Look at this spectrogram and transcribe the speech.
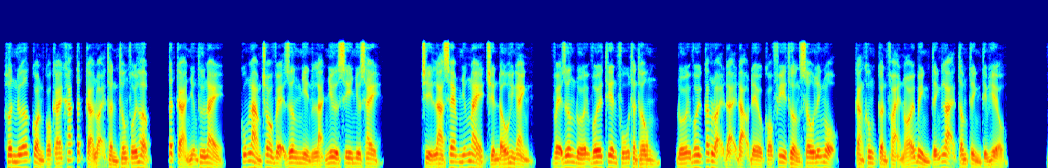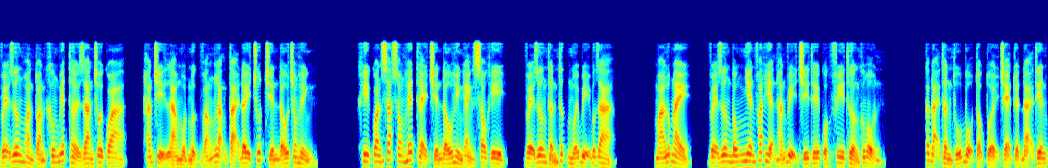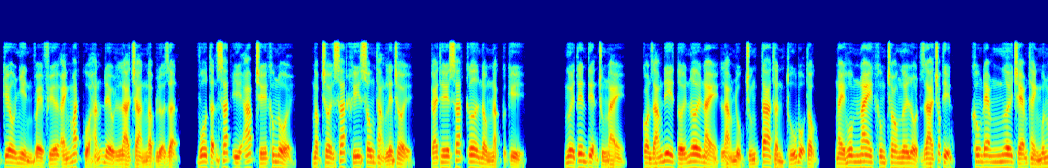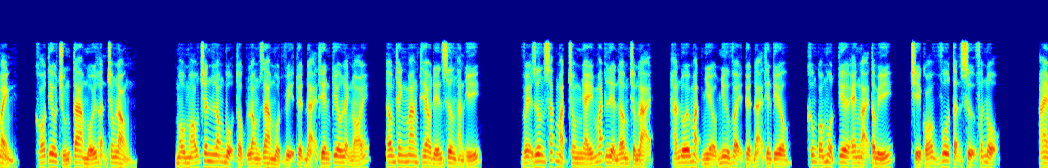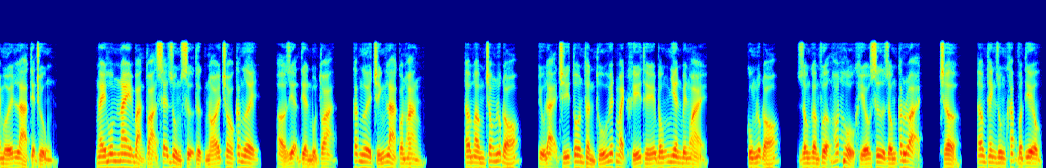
Hơn nữa còn có cái khác tất cả loại thần thông phối hợp, tất cả những thứ này cũng làm cho vệ dương nhìn lại như si như say. Chỉ là xem những này chiến đấu hình ảnh, vệ dương đối với thiên phú thần thông, đối với các loại đại đạo đều có phi thường sâu linh ngộ, càng không cần phải nói bình tĩnh lại tâm tình tìm hiểu. Vệ dương hoàn toàn không biết thời gian trôi qua hắn chỉ là một mực vắng lặng tại đây chút chiến đấu trong hình. Khi quan sát xong hết thể chiến đấu hình ảnh sau khi, vệ dương thần thức mới bị bước ra. Mà lúc này, vệ dương bỗng nhiên phát hiện hắn vị trí thế cuộc phi thường không ổn. Các đại thần thú bộ tộc tuổi trẻ tuyệt đại thiên kiêu nhìn về phía ánh mắt của hắn đều là tràn ngập lửa giận, vô tận sát y áp chế không nổi, ngập trời sát khí xông thẳng lên trời, cái thế sát cơ nồng nặc cực kỳ. Người tên tiện chủ này, còn dám đi tới nơi này làm nhục chúng ta thần thú bộ tộc, ngày hôm nay không cho ngươi lột ra chóc thịt, không đem ngươi chém thành muôn mảnh, khó tiêu chúng ta mối hận trong lòng màu máu chân long bộ tộc long ra một vị tuyệt đại thiên kiêu lạnh nói, âm thanh mang theo đến xương hàn ý. Vệ dương sắc mặt trong nháy mắt liền âm trầm lại, hắn đối mặt nhiều như vậy tuyệt đại thiên kiêu, không có một tia e ngại tâm ý, chỉ có vô tận sự phẫn nộ. Ai mới là tiện chủng? Ngày hôm nay bản tọa sẽ dùng sự thực nói cho các ngươi, ở diện tiền bổn tọa, các ngươi chính là con hoang. Ầm ầm trong lúc đó, cựu đại trí tôn thần thú huyết mạch khí thế bỗng nhiên bên ngoài. Cùng lúc đó dòng gầm vượng hót hổ khiếu sư giống các loại, chờ, âm thanh dung khắp vân tiêu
